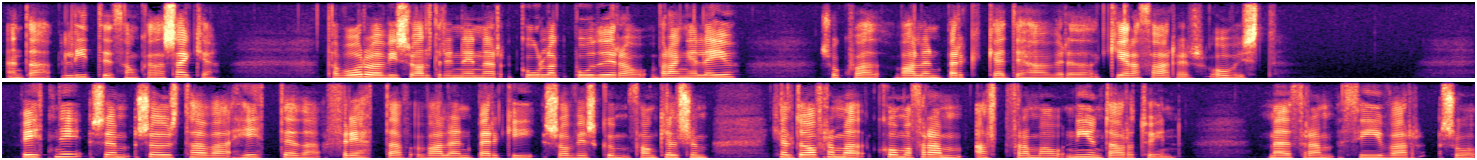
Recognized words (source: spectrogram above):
enda lítið þangað að sækja. Það voru að vísu aldrei neinar gúlagbúðir á Vrangelegu, svo hvað Valenberg geti hafa verið að gera þar er óvist. Vitni sem sögust hafa hitt eða frétt af Valenberg í sovjaskum fangelsum heldu áfram að koma fram allt fram á nýjunda áratögin. Meðfram því var svo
